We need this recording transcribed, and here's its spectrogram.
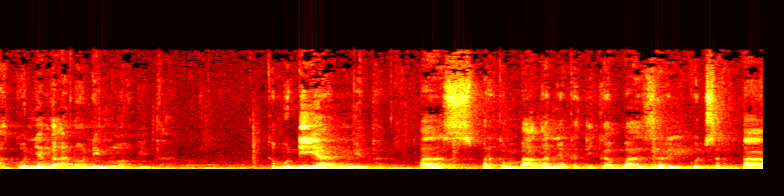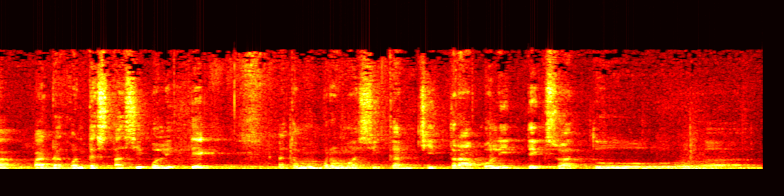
akunnya nggak anonim loh gitu. Kemudian gitu, pas perkembangannya ketika buzzer ikut serta pada kontestasi politik atau mempromosikan citra politik suatu eh,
